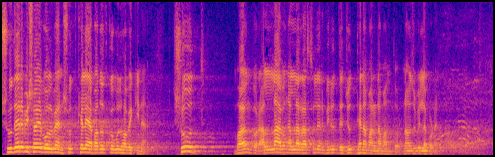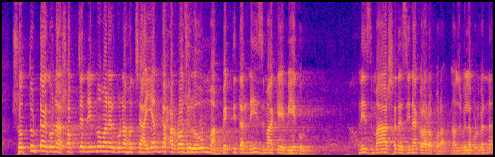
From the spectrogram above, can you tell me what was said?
সুদের বিষয়ে বলবেন, সুদ খেলে আবাদত কবুল হবে কিনা? সুদ ভয়ঙ্কর, আল্লাহ এবং আল্লাহ রাসুলের বিরুদ্ধে যুদ্ধে নামার নামান্তর। নওয়াজুবিল্লাহ পড়েন। সত্তরটা গুণা সবচেয়ে নিম্নমানের গুণা হচ্ছে আইয়ান কাহার রজুল উম্মাহ, ব্যক্তি তার নিজ মাকে বিয়ে করবে। নিজ মার সাথে জিনা করার অপরাধ। নওয়াজুবিল্লাহ পড়বেন না?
